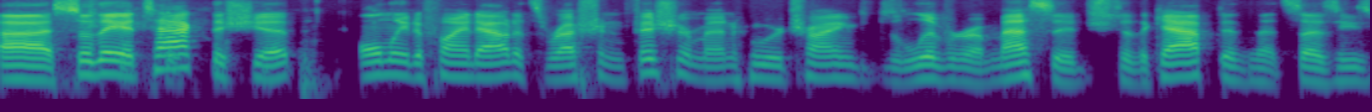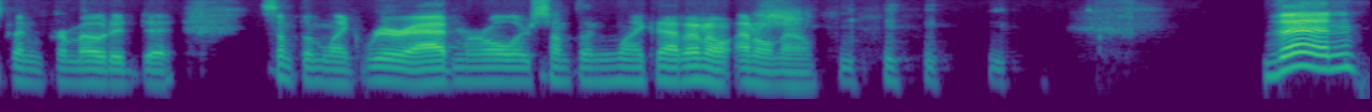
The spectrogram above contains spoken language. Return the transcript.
Uh, so they attack the ship only to find out it's Russian fishermen who are trying to deliver a message to the captain that says he's been promoted to something like rear admiral or something like that. I don't I don't know. Then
